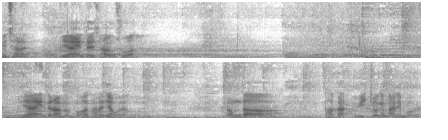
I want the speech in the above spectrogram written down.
괜찮아요. 비하인드 자극 좋아. 비하인드라면 뭐가 다르냐고요? 좀 더 바깥 위쪽에 많이 보여요.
